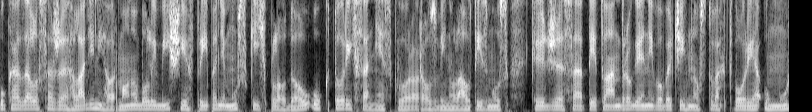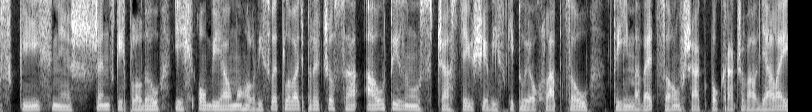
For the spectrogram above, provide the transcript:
Ukázalo sa, že hladiny hormónov boli vyššie v prípade mužských plodov, u ktorých sa neskôr rozvinul autizmus keďže sa tieto androgény vo väčších množstvách tvoria u mužských než ženských plodov, ich objav mohol vysvetľovať, prečo sa autizmus častejšie vyskytuje u chlapcov. Tým vedcov však pokračoval ďalej.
